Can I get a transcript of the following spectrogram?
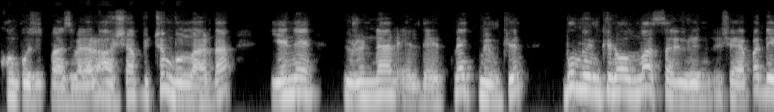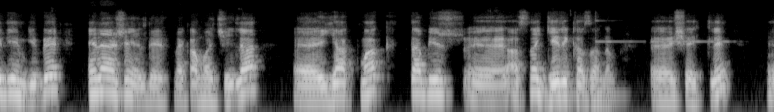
kompozit malzemeler, ahşap bütün bunlardan yeni ürünler elde etmek mümkün. Bu mümkün olmazsa ürün şey yapar dediğim gibi enerji elde etmek amacıyla e, yakmak da bir e, aslında geri kazanım e, şekli. E,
